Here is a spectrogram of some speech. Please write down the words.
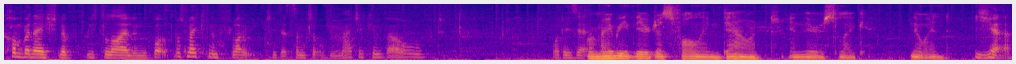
combination of little islands. What what's making them float? Is there some sort of magic involved? What is it? or maybe they're just falling down, and there's like no end. Yeah.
